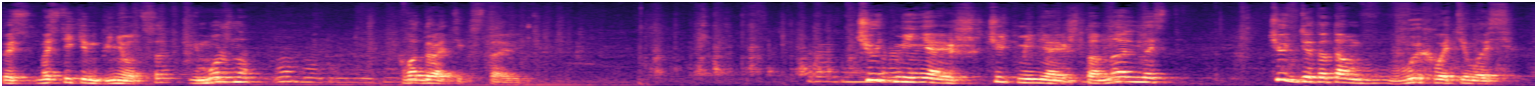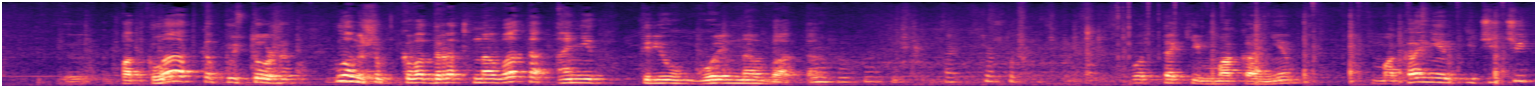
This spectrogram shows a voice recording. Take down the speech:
То есть мастикин гнется, и можно квадратик ставить. Чуть меняешь, чуть меняешь тональность, чуть где-то там выхватилась э, подкладка, пусть тоже. Главное, чтобы квадратновато, а не треугольновато. Вот таким маканием маканием и чуть-чуть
